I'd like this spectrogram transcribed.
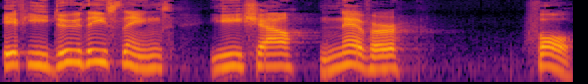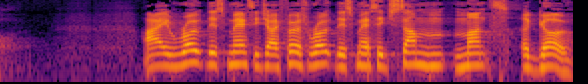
if ye do these things, ye shall never fall. I wrote this message, I first wrote this message some months ago.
